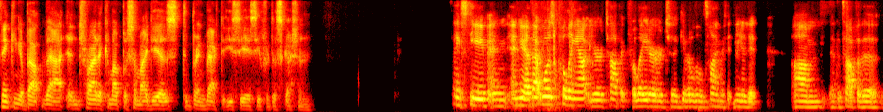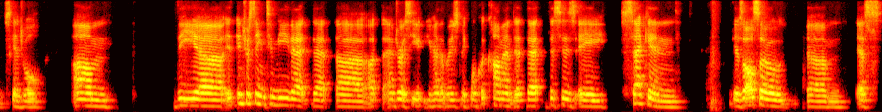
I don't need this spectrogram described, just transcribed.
thinking about that and try to come up with some ideas to bring back to ECAC for discussion. Thanks, Steve. And and yeah, that was pulling out your topic for later to give it a little time if it needed it um, at the top of the schedule. Um, the uh, interesting to me that that uh, uh Andrew, I see you hand that. Let me just make one quick comment that that this is a second. There's also um, S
